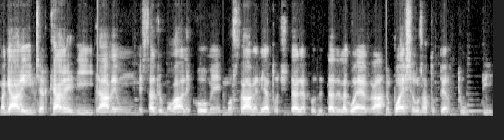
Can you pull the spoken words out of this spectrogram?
magari cercare di dare un messaggio morale come mostrare le atrocità e le crudeltà della guerra non può essere usato per tutti.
